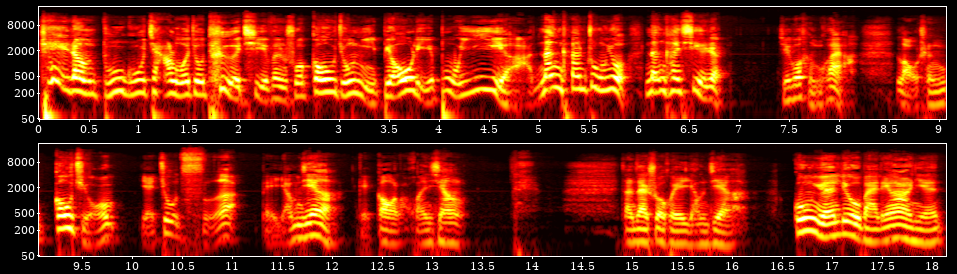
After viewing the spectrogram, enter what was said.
这让独孤伽罗就特气愤，说：“高炯，你表里不一啊，难堪重用，难堪信任。”结果很快啊，老臣高炯也就此被杨坚啊给告了还乡了。咱再说回杨坚啊，公元六百零二年，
